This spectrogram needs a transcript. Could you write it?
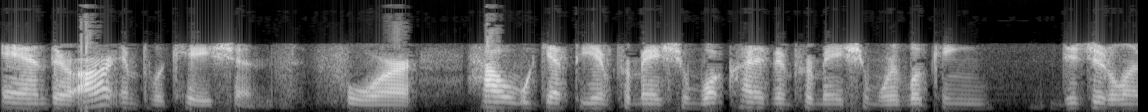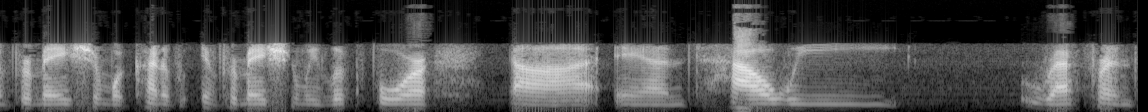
And there are implications for how we get the information, what kind of information we're looking digital information, what kind of information we look for, uh, and how we reference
